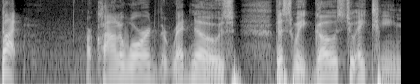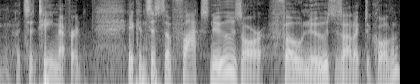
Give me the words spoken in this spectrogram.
But our Clown Award, the Red Nose, this week goes to a team. It's a team effort. It consists of Fox News, or faux news, as I like to call them,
